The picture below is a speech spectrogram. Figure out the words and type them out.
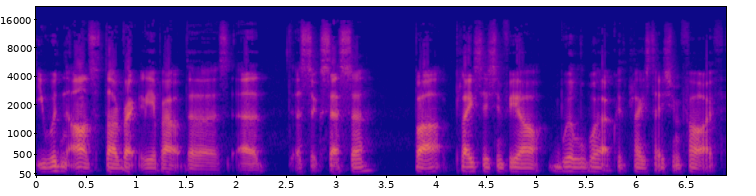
he wouldn't answer directly about the uh, a successor, but PlayStation VR will work with PlayStation Five.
